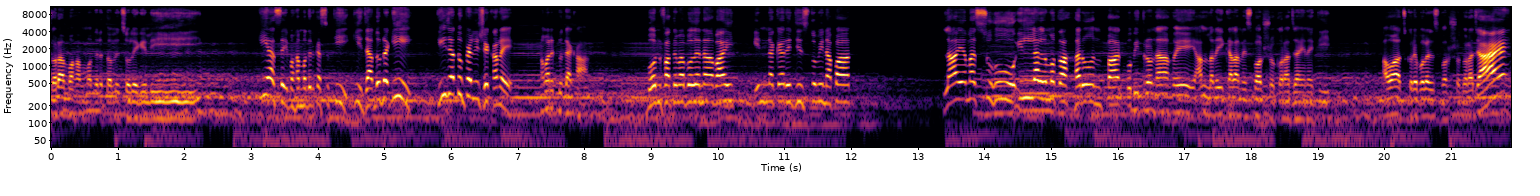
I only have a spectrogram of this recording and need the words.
তোরা মোহাম্মদের দলে চলে গেলি। কি আছে মোহাম্মদের কাছে? কি? কি জাদুটা কি? কি জাদু পেলি সেখানে? আমার একটু দেখা। বোন ফাতেমা বলে, না ভাই, ইন্নাকা রিজিস তুমি নাপাক। লা ইয়ামাসসুহু ইল্লাল মুতাহহারুন পাক পবিত্র না হয়ে আল্লাহর এই কালামে স্পর্শ করা যায় নাকি? আওয়াজ করে বলেন, স্পর্শ করা যায়?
